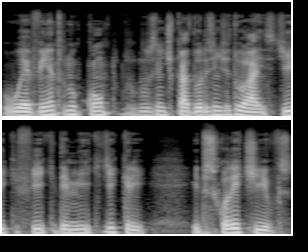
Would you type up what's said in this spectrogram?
o evento no cômputo dos indicadores individuais, DIC, FIC, DEMIC, DICRI, e dos coletivos,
